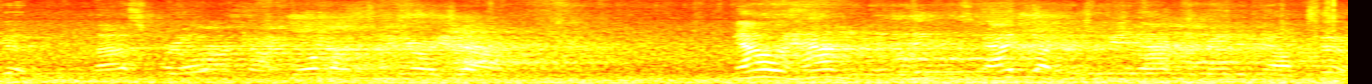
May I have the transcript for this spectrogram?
Good. Last drill. About 10 yards out. Now what happened is his adductor is being activated now too.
